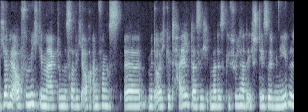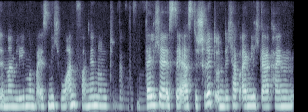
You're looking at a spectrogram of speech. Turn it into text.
Ich habe ja auch für mich gemerkt, und das habe ich auch anfangs äh, mit euch geteilt, dass ich immer das Gefühl hatte, ich stehe so im Nebel in meinem Leben und weiß nicht, wo anfangen und welcher ist der erste Schritt. Und ich habe eigentlich gar kein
